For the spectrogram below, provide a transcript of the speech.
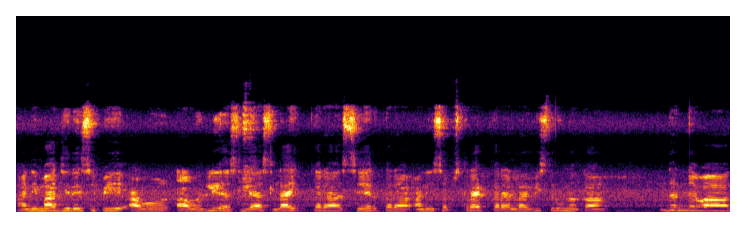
आणि माझी रेसिपी आव आवडली असल्यास लाईक करा शेअर करा आणि सबस्क्राईब करायला विसरू नका. धन्यवाद.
